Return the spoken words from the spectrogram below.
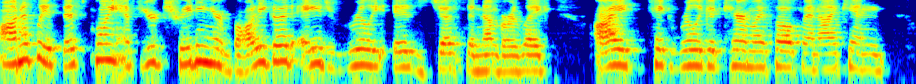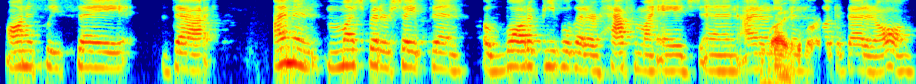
honestly, at this point, if you're treating your body good, age really is just a number. Like, I take really good care of myself, and I can honestly say that I'm in much better shape than a lot of people that are half of my age, and I don't right. even look at that at all.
